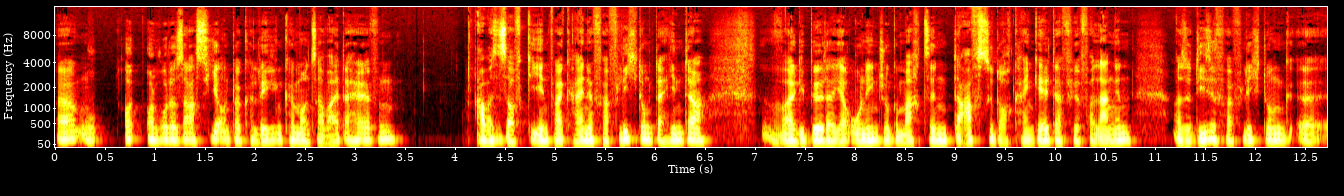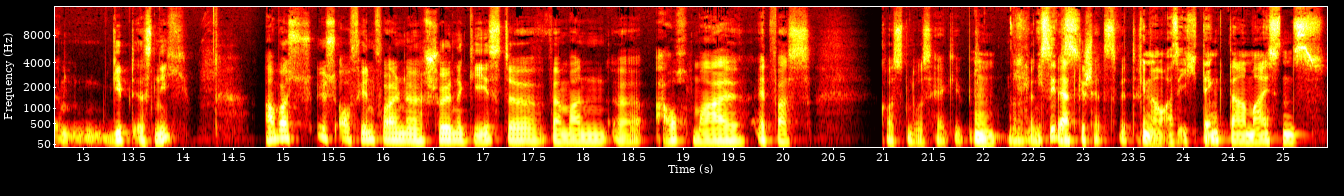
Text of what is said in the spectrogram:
Ähm, und wo du sagst, hier unter Kollegen können wir uns da weiterhelfen. Aber es ist auf jeden Fall keine Verpflichtung dahinter, weil die Bilder ja ohnehin schon gemacht sind, darfst du doch kein Geld dafür verlangen. Also diese Verpflichtung äh, gibt es nicht. Aber es ist auf jeden Fall eine schöne Geste, wenn man äh, auch mal etwas kostenlos hergibt, mhm. Ne, wenn es wertgeschätzt wird. Genau, also ich denke da meistens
